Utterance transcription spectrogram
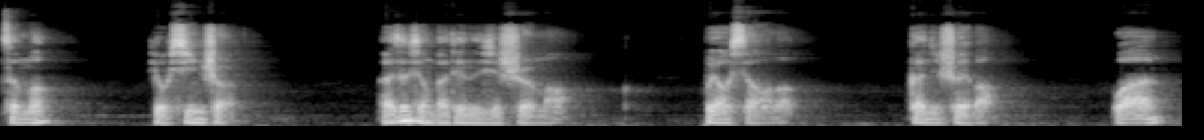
怎么，有心事儿？还在想白天那些事吗？不要想了，赶紧睡吧，晚安。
